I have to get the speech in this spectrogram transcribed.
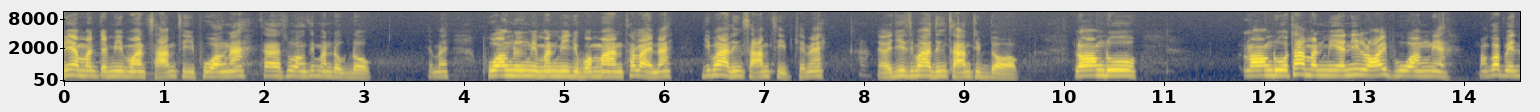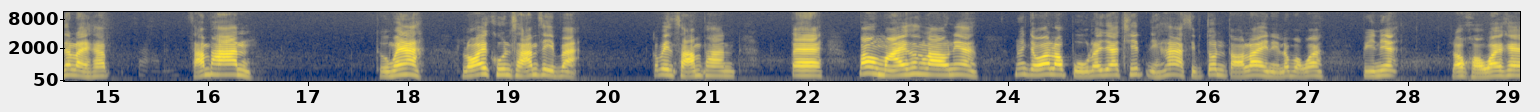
เนี่ยมันจะมีประมาณ3ามสี่พวงนะ ถ้าช่วงที่มันดกๆใช่ไหมพวงหนึ่งนี่มันมีอยู่ประมาณเท่าไหร่นะยี่ห้าถึงสามสิบใช่ไหมค่ะเออยี่สิบห้าถึงสามสิบดอก ลองดู ลองดูถ้ามันมีอันนี้ร้อยพวงเนี่ย มันก็เป็นเท่าไหร่ครับสามพันถูกไหมนะร้อยคูณสามสิบอะก็เป็นสามพันแต่ เป้าหมายของเราเนี่ยเนื่องจากว่าเราปลูกระยะชิดนี่ห้าสิบต้นต่อไร่เนี่ยเราบอกว่าปีเนี้ยเราขอไว้แค่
